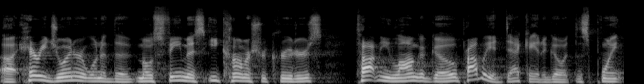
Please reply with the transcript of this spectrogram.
Uh, Harry Joiner, one of the most famous e commerce recruiters, taught me long ago, probably a decade ago at this point,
